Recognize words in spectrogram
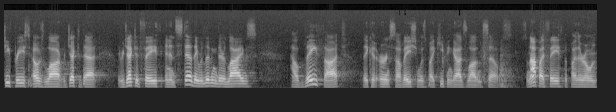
Chief priests, elders of the law rejected that. They rejected faith, and instead they were living their lives how they thought they could earn salvation was by keeping God's law themselves. So, not by faith, but by their own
